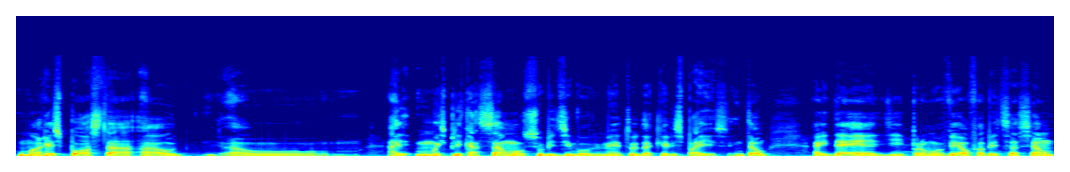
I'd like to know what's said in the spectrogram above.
uma resposta ao, ao uma explicação ao subdesenvolvimento daqueles países. Então, a ideia de promover a alfabetização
